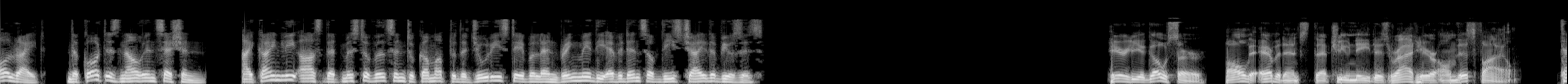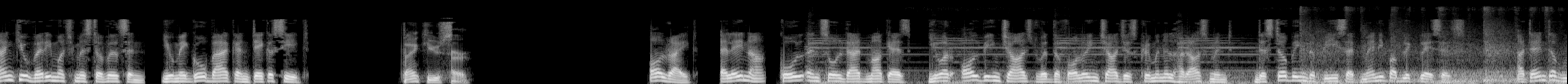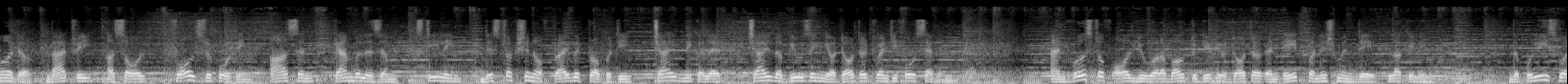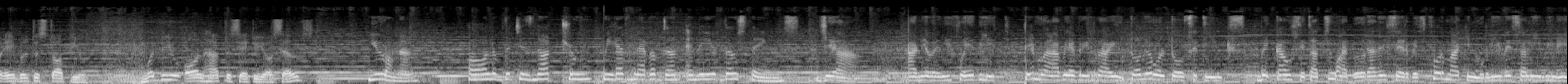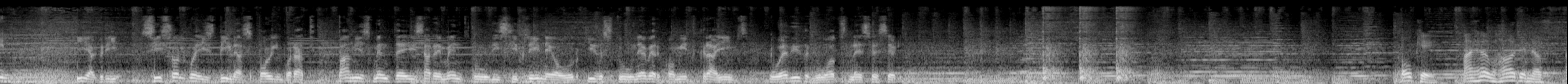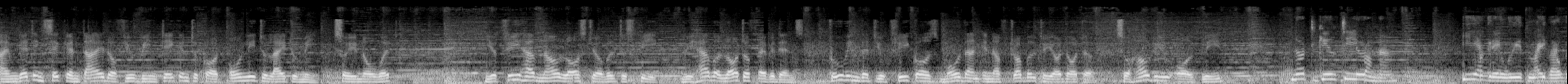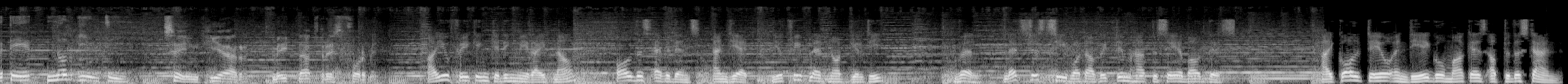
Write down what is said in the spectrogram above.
Alright, the court is now in session. I kindly ask that Mr. Wilson to come up to the jury's table and bring me the evidence of these child abuses. Here you go, sir. All the evidence that you need is right here on this file. Thank you very much, Mr. Wilson. You may go back and take a seat. Thank you, sir. Alright. Elena, Cole and Soledad Marquez, you are all being charged with the following charges criminal harassment, disturbing the peace at many public places, attempt of murder, battery, assault, false reporting, arson, cannibalism, stealing, destruction of private property, child neglect, child abusing your daughter 24-7. And worst of all you were about to give your daughter an 8 punishment day, luckily. The police were able to stop you. What do you all have to say to yourselves? Your Honor. All of that is not true. We have never done any of those things. Yeah. And even if we did, then we have every right to do all those things, because that's what Dora deserves for making our lives a living hell. I agree, she's always been a spoiled brat. Punishment days are meant to discipline our kids to never commit crimes, we did what's necessary. Okay, I have heard enough. I'm getting sick and tired of you being taken to court only to lie to me. So you know what? You three have now lost your will to speak. We have a lot of evidence proving that you three caused more than enough trouble to your daughter. So how do you all plead? Not guilty, Your Honor. I agree with my daughter, not guilty. Saying here, make that dress for me. Are you freaking kidding me right now? All this evidence, and yet, you three pled not guilty? Well, let's just see what our victim have to say about this. I called Teo and Diego Marquez up to the stand.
